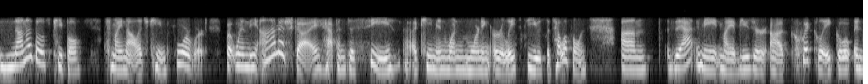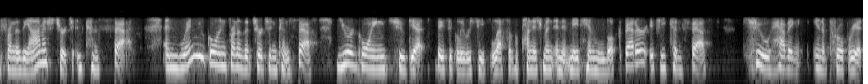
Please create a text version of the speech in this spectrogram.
None of those people, to my knowledge, came forward. But when the Amish guy happened to see, uh, came in one morning early to use the telephone, um, that made my abuser uh, quickly go in front of the Amish church and confess. And when you go in front of the church and confess, you're going to get basically receive less of a punishment, and it made him look better if he confessed to having inappropriate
